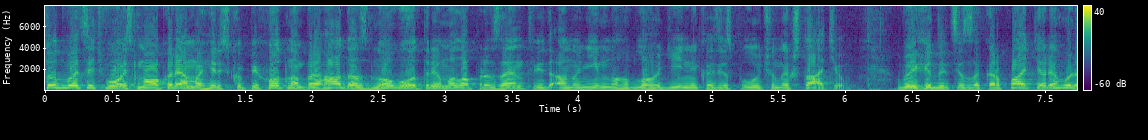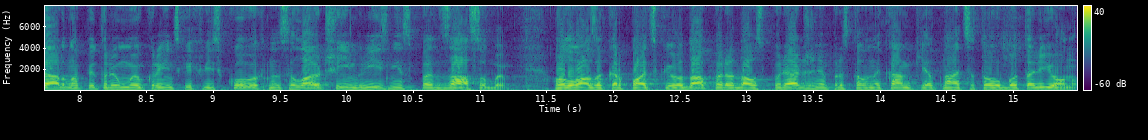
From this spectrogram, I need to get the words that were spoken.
128-ма окрема гірсько-піхотна бригада знову отримала презент від анонімного благодійника зі Сполучених Штатів. Вихідець із Закарпаття регулярно підтримує українських військових, насилаючи їм різні спецзасоби. Голова Закарпатської ОДА передав спорядження представникам 15-го батальйону:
